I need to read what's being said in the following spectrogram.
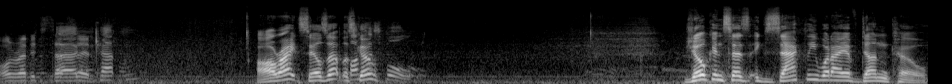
All ready to set Uh, sail. Captain. All right, sails up. Let's fuck go. full. Jokin says exactly what I have done, Cohh.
